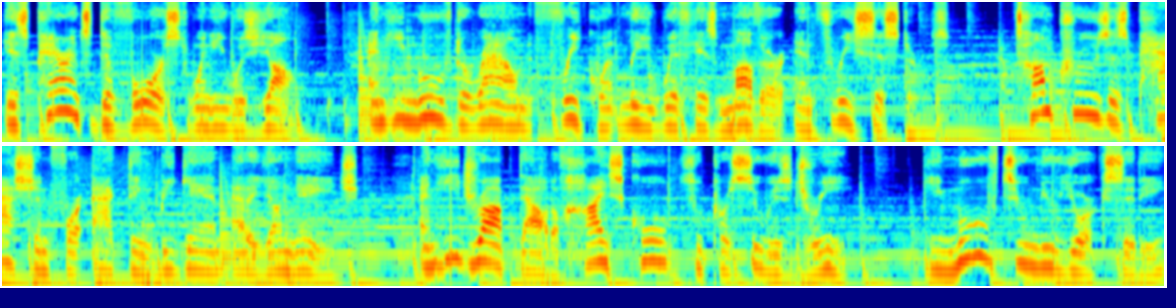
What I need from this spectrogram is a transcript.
His parents divorced when he was young, and he moved around frequently with his mother and three sisters. Tom Cruise's passion for acting began at a young age, and he dropped out of high school to pursue his dream. He moved to New York City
